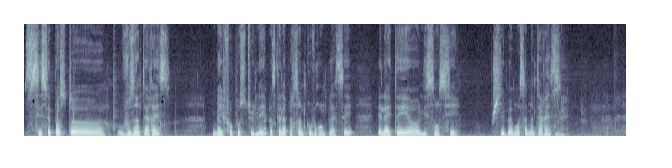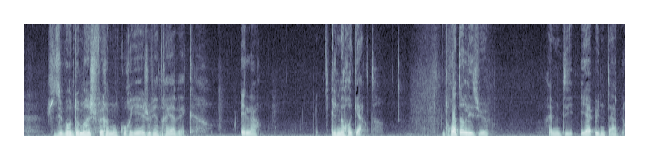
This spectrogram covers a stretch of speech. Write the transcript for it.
Si ce poste euh, vous intéresse, ben, il faut postuler parce que la personne que vous remplacez, elle a été euh, licenciée. Je dis, ben, moi, ça m'intéresse. Je dis, bon, demain, je ferai mon courrier, je viendrai avec. Et là, elle me regarde, droit dans les yeux. Elle me dit, il y a une table,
